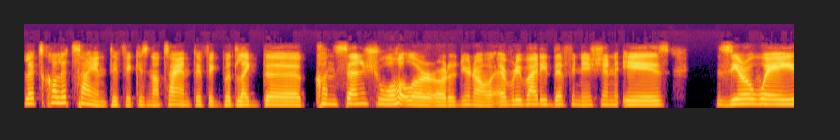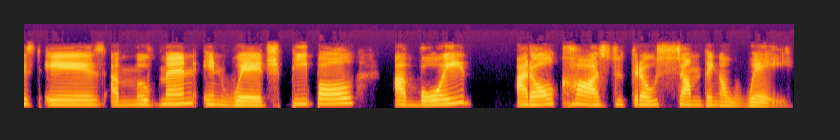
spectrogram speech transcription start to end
let's call it scientific. It's not scientific, but like the consensual or, or you know, everybody definition is zero waste is a movement in which people avoid at all costs to throw something away.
